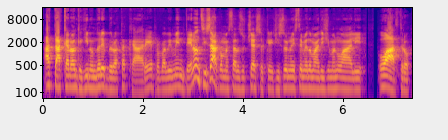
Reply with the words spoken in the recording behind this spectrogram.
attaccano anche chi non dovrebbero attaccare. Probabilmente non si sa come è stato successo che ci sono sistemi automatici manuali o altro.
